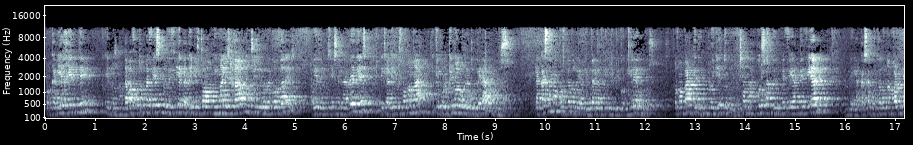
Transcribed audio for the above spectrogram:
porque había gente que nos mandaba fotografías y nos decía que aquello estaba muy mal estado, no sé si lo recordáis, había denuncias en las redes de que aquello estaba mal y que por qué no lo recuperábamos. La casa no ha costado rehabilitar a ciento y pico mil euros. Forma parte de un proyecto de muchas más cosas, de un PCA especial, donde la casa ha costado una parte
